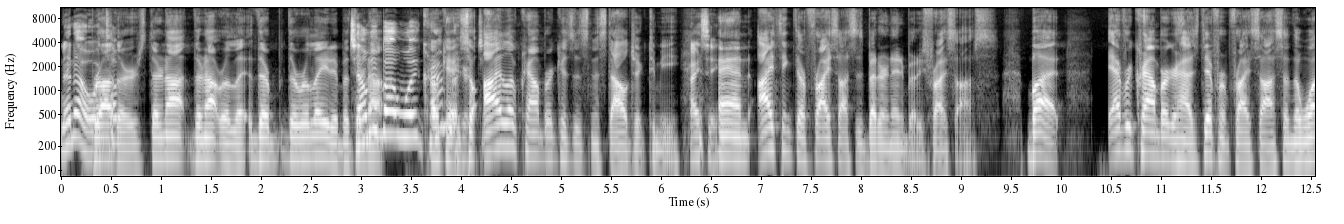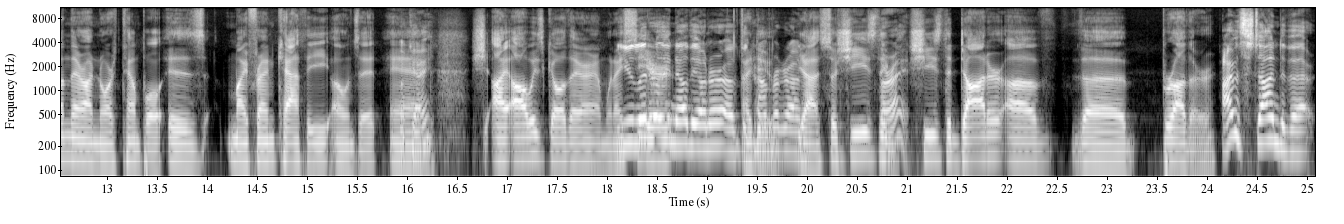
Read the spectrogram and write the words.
No, no, brothers. they're not they're not related. They're they're related, but Tell me not- about what Crown Okay, Burger so. I love Crown Burger because it's nostalgic to me. I see. and I think their fry sauce is better than anybody's fry sauce. But every Crown Burger has different fry sauce, and the one there on North Temple is my friend Kathy owns it, and Okay. she, I always go there. And when I you see literally her, know the owner of the I Crown do. Burger. on- Yeah, so she's the right. she's the daughter of the brother. I'm stunned that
